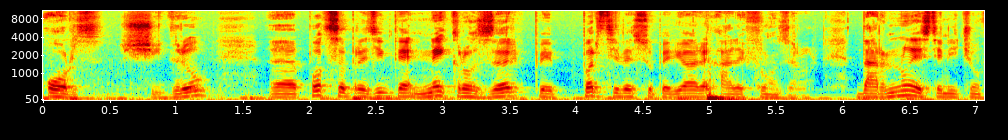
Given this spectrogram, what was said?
orz și grâu Uh, pot să prezinte necrozări pe părțile superioare ale frunzelor. Dar nu este niciun,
